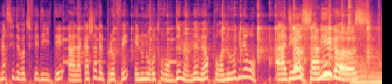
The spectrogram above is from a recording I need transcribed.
Merci de votre fidélité à la Cacha del Profe et nous nous retrouvons demain, même heure, pour un nouveau numéro. Adios, amigos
